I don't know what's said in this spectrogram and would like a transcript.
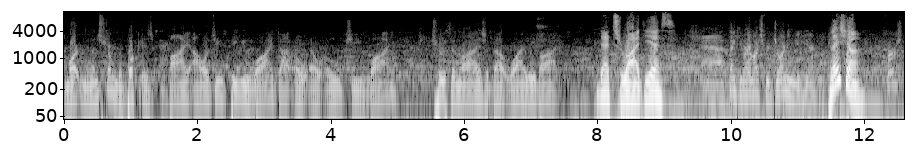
Martin Lindstrom. The book is Buyology, B U Y dot O L O G Y. Truth and Lies About Why We Buy. That's right, yes. Uh, thank you very much for joining me here. Pleasure. First,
